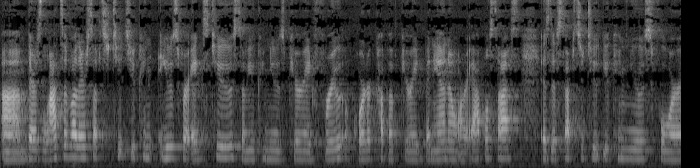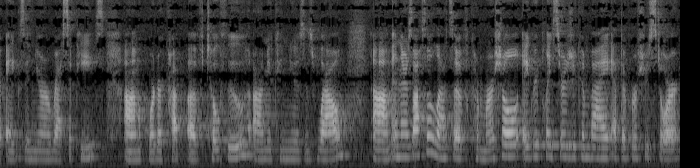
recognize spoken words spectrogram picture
Um, there's lots of other substitutes you can use for eggs too. So you can use pureed fruit, a quarter cup of pureed banana or applesauce is a substitute you can use for eggs in your recipes. Um, a quarter cup of tofu um, you can use as well. Um, and there's also lots of commercial egg replacers you can buy at the grocery store.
